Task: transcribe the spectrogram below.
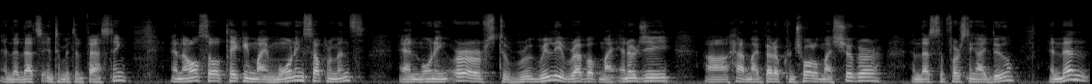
And then that's intermittent fasting. And also taking my morning supplements and morning herbs to re really rev up my energy, uh, have my better control of my sugar. And that's the first thing I do. And then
